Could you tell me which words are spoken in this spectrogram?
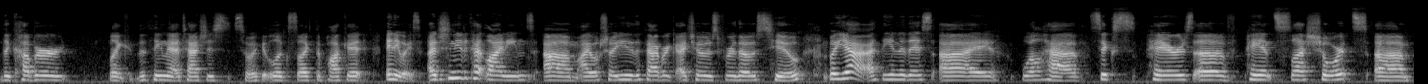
the cover like the thing that attaches so it looks like the pocket. Anyways, I just need to cut linings. Um, I will show you the fabric I chose for those two. But yeah, at the end of this, I will have six pairs of pants slash shorts. Um,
